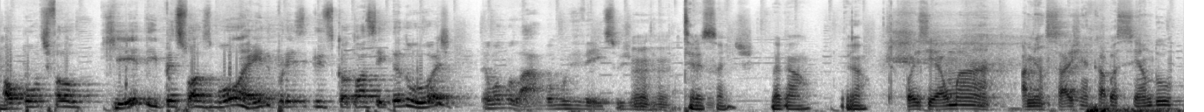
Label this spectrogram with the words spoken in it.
ao ponto de falar o quê? Tem pessoas morrendo por esse Cristo que eu tô aceitando hoje. Então vamos lá, vamos viver isso junto. então. Interessante. Legal. Legal. Pois é, uma a mensagem acaba sendo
